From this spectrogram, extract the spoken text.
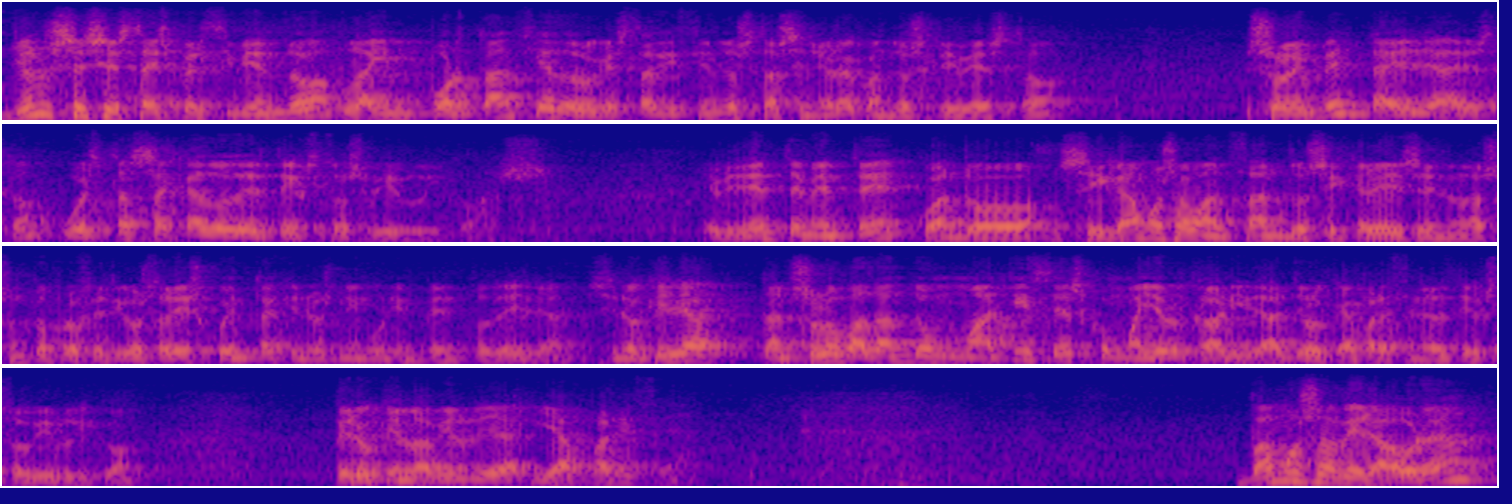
Yo no sé si estáis percibiendo la importancia de lo que está diciendo esta señora cuando escribe esto. ¿Se lo inventa ella esto o está sacado de textos bíblicos? Evidentemente, cuando sigamos avanzando, si queréis, en el asunto profético, os daréis cuenta que no es ningún invento de ella, sino que ella tan solo va dando matices con mayor claridad de lo que aparece en el texto bíblico, pero que en la Biblia ya aparece. Vamos a ver ahora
